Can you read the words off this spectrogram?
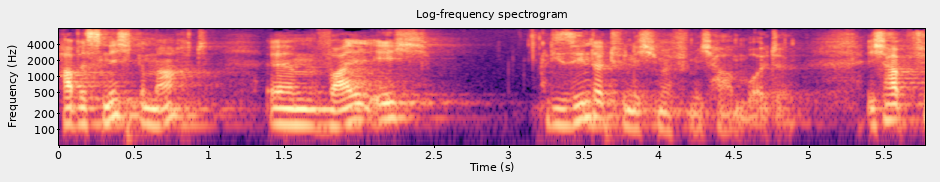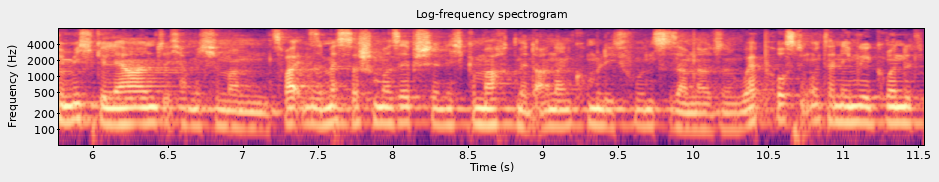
habe es nicht gemacht, ähm, weil ich diese Hintertür nicht mehr für mich haben wollte. Ich habe für mich gelernt, ich habe mich in meinem zweiten Semester schon mal selbstständig gemacht, mit anderen Kommilitonen zusammen, also ein Webhosting-Unternehmen gegründet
